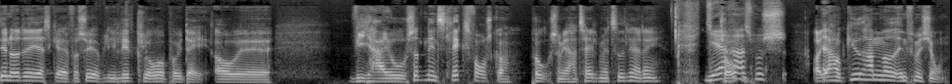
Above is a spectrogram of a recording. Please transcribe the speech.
er noget det, jeg skal forsøge at blive lidt klogere på i dag. Og øh, vi har jo sådan en slægtsforsker på, som jeg har talt med tidligere i dag. Ja, Torben. Rasmus. Og jeg har jo givet ham noget information.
